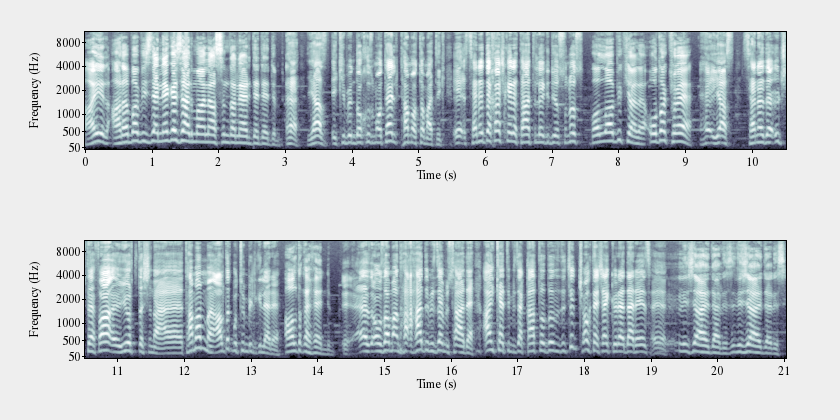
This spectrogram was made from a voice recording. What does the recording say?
Hayır araba bizde ne gezer manasında nerede dedim. He, yaz 2009 motel tam otomatik. E, senede kaç kere tatile gidiyorsunuz? Vallahi bir kere o da köye. He, yaz senede 3 defa e, yurt dışına. E, tamam mı? Aldık mı tüm bilgileri? Aldık efendim. E, e, o zaman ha- hadi bize müsaade. Anketimize katıldığınız için çok teşekkür ederiz. E, Rica ederiz, rica ederiz.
